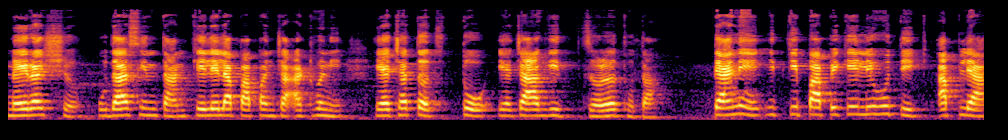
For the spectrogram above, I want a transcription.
नैराश्य उदासीनतान केलेल्या पापांच्या आठवणी याच्यातच तो याच्या आगीत जळत होता. त्याने इतकी पापे केली होती की आपल्या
